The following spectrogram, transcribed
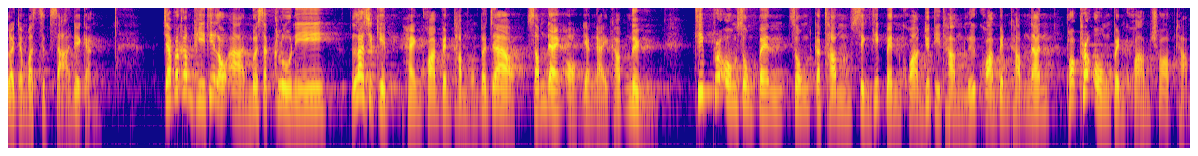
เราจะมาศึกษาด้วยกัน จากพระคัมภีร์ที่เราอ่านเมื่อสักครู่นี้ ราชกิจแห่งความเป็นธรรมของพระเจ้าสำแดงออกยังไงครับหนึ่งที่พระองค์ทรงเป็นทรงกระทำสิ่งที่เป็นความยุติธรรม หรือความเป็นธรรมนั้น เพราะพระองค์เป็นความชอบธรรม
